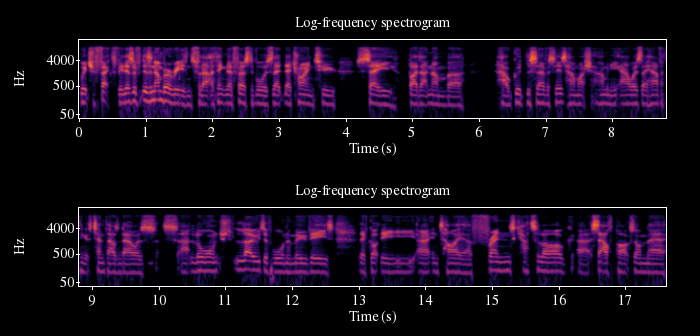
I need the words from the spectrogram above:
which effectively there's a there's a number of reasons for that. I think that first of all is that they're trying to say by that number how good the service is, how much, how many hours they have. I think it's 10,000 hours at launch, loads of Warner movies. They've got the uh, entire Friends catalog, uh, South Park's on there.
